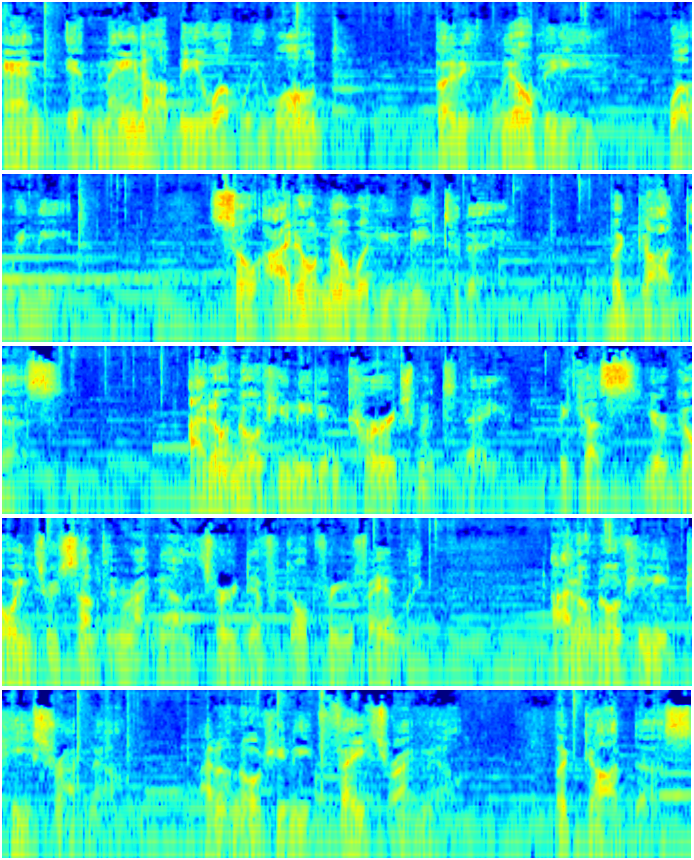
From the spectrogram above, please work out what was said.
And it may not be what we want, but it will be what we need. So I don't know what you need today, but God does. I don't know if you need encouragement today because you're going through something right now that's very difficult for your family. I don't know if you need peace right now. I don't know if you need faith right now, but God does.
